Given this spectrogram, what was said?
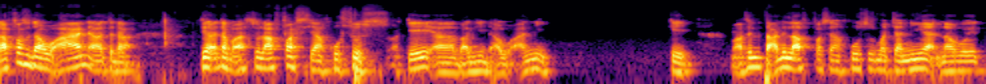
Lafaz dakwaan uh, tidak tidak ada maksud lafaz yang khusus okey uh, bagi dakwaan ni. Okey. Maksudnya tak ada lafaz yang khusus macam niat nawait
